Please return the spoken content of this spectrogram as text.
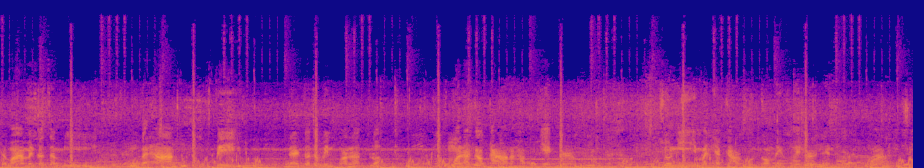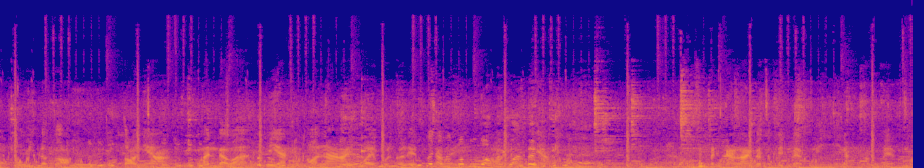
แต่ว่ามันก็จะมีหมูกระทะบุฟเฟ่อยู่ แต่ก็จะเป็นหัวละหัวละ99นะครับแยกน้ำช่วงนี้บรรยากาศคนก็ไม่ค่อยหนาแน่นเท่าไหร่เพราะว่าช่วงโควิดแล้วก็ตอนนี้มันแบบว่าเรียนออนไลน์ด้วยคนก็เลยจะไม่เนี่ย บรรยากาศร้านก็จะเป็นแบบนี้นะครับแบบนี้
